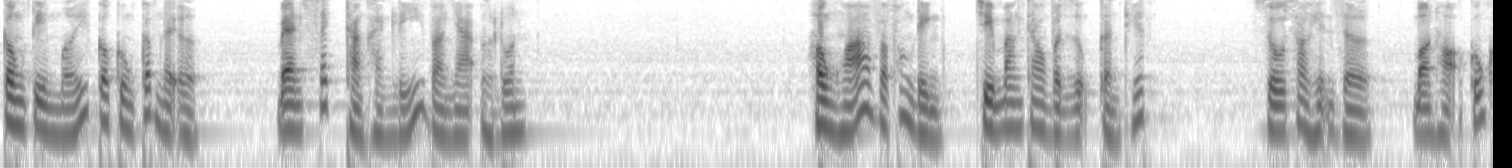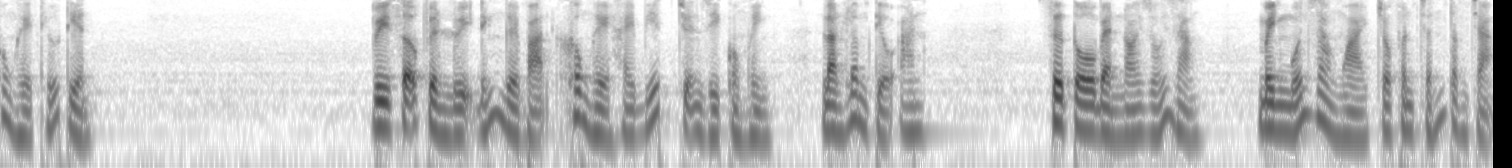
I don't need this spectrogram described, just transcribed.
công ty mới có cung cấp nơi ở, bèn xách thẳng hành lý vào nhà ở luôn. Hồng Hóa và Phong Đình chỉ mang theo vật dụng cần thiết. Dù sao hiện giờ, bọn họ cũng không hề thiếu tiền. Vì sợ phiền lụy đến người bạn không hề hay biết chuyện gì của mình là Lâm Tiểu An. Sư Tô bèn nói dối rằng mình muốn ra ngoài cho phân chấn tâm trạng.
